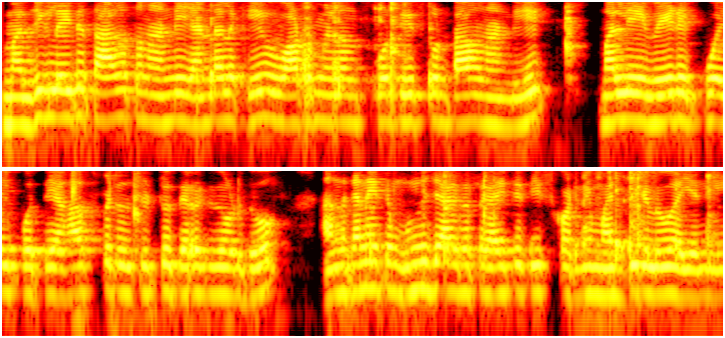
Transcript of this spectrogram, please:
మజ్జిగలు అయితే తాగుతానండి. ఎండలకి వాటర్ మిలన్స్ కూడా తీసుకుంటా ఉనండి మళ్ళీ వేడి ఎక్కువ అయిపోతే హాస్పిటల్ చుట్టూ తిరగకూడదు. అందుకని అయితే ముందు జాగ్రత్తగా అయితే తీసుకోండి మజ్జిగలు అవన్నీ.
